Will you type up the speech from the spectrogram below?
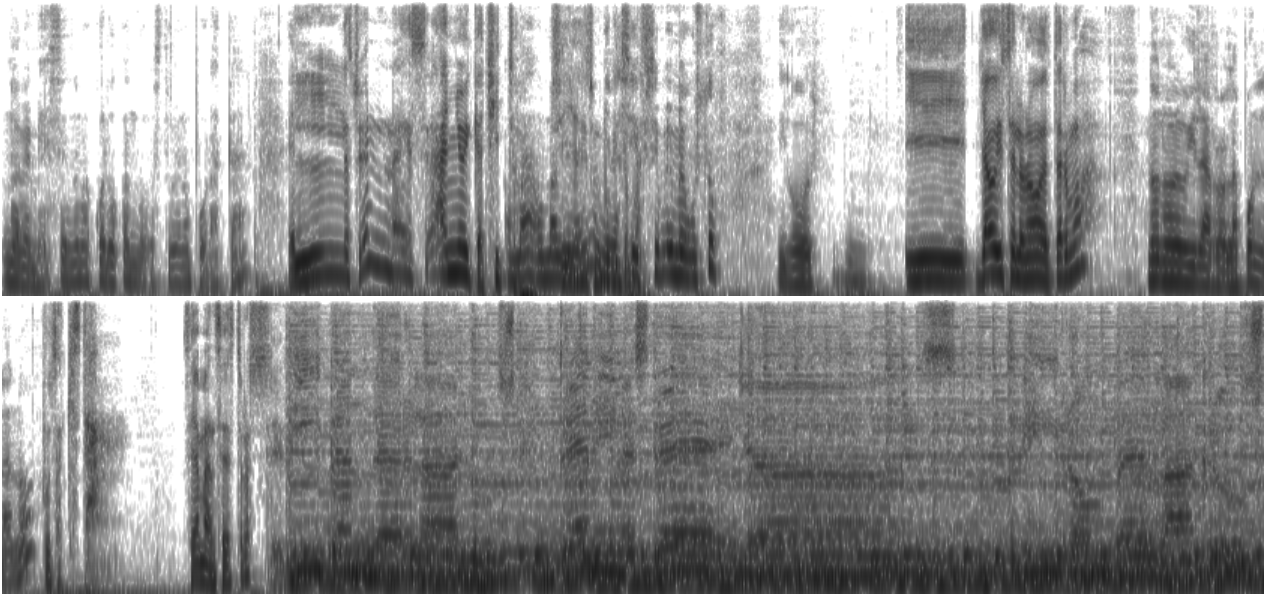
nueve meses, no me acuerdo cuándo estuvieron por acá. El estuvieron ese año y cachito. O más, o más sí, es un mira, sí, más. sí, me me gustó. Digo, mm, ¿Y ya oíste lo nuevo de Termo? no, no oí la rola, ponla, ¿no? Pues aquí está. Se llama Ancestros. Te vi prender la luz entre mil estrellas. Te vi romper la cruz,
